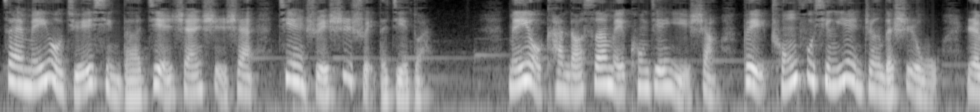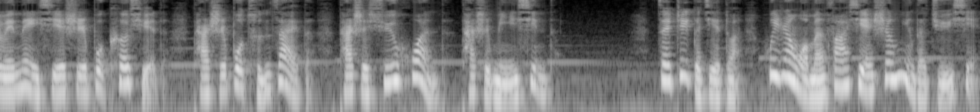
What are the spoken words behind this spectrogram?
在没有觉醒的见山是山、见水是水的阶段，没有看到三维空间以上被重复性验证的事物，认为那些是不科学的，它是不存在的，它是虚幻的，它是迷信的。在这个阶段，会让我们发现生命的局限，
